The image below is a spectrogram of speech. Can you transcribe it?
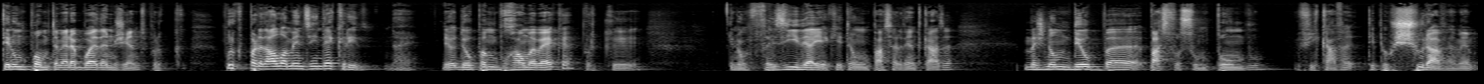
Ter um pombo também era boeda nojento, porque, porque pardal ao menos ainda é querido, não é? Deu, deu para me borrar uma beca, porque eu não fazia ideia que ia ter um pássaro dentro de casa, mas não me deu para. Pá, se fosse um pombo, eu ficava. Tipo, eu chorava mesmo.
